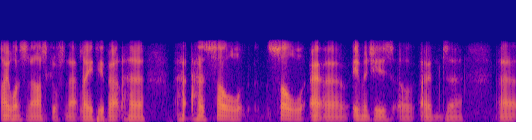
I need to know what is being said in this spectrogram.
I want an article from that lady about her her, soul soul uh, uh, images of, and uh, uh,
